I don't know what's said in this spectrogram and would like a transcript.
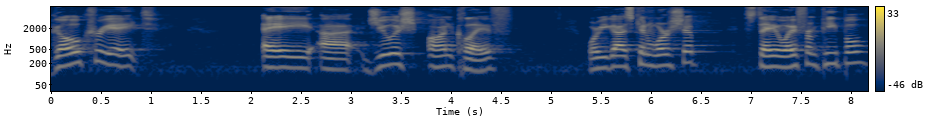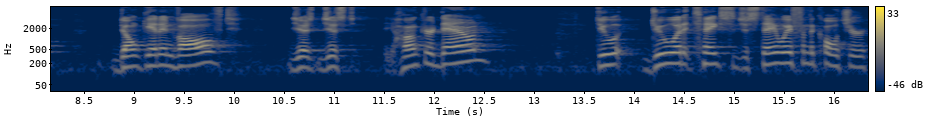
Go create a uh, Jewish enclave where you guys can worship, stay away from people, don't get involved, just, just hunker down, do, do what it takes to just stay away from the culture,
